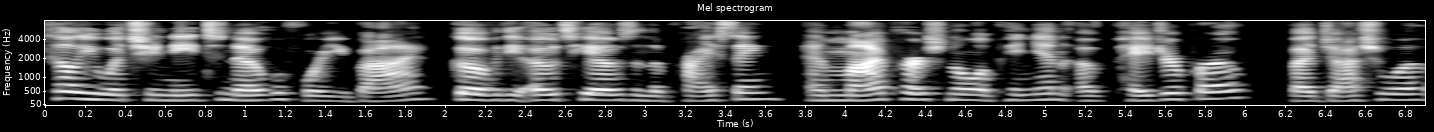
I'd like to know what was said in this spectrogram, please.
tell you what you need to know before you buy, go over the OTOs and the pricing, and my personal opinion of PagrPro by Joshua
